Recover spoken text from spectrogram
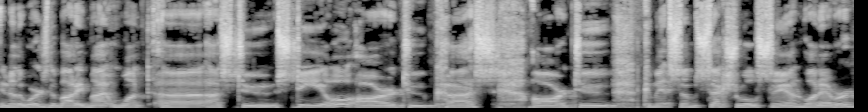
In other words, the body might want uh, us to steal or to cuss or to commit some sexual sin, whatever.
